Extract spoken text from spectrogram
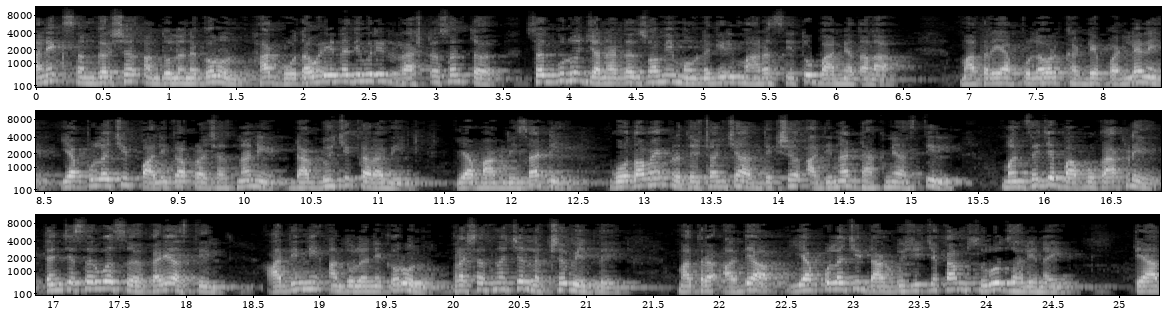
अनेक संघर्ष आंदोलनं करून हा गोदावरी नदीवरील राष्ट्रसंत सद्गुरू जनार्दन स्वामी मौनगिरी महाराज सेतू बांधण्यात आला. मात्र या पुलावर खड्डे पडल्याने या पुलाची पालिका प्रशासनाने डागडुजी करावी. या मागणीसाठी गोदामाई प्रतिष्ठानचे अध्यक्ष आदिनाथ ढाकणे असतील मनसेचे बापू काकडे त्यांचे सर्व सहकारी असतील आदींनी आंदोलने करून प्रशासनाचे लक्ष वेधले. मात्र अद्याप या पुलाची डागडुजीचे काम सुरू झाले नाही. त्यात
